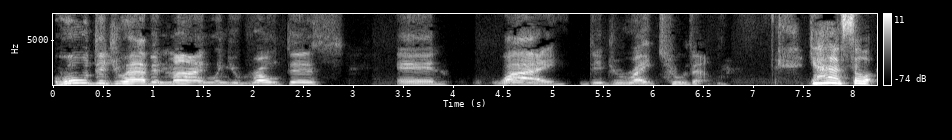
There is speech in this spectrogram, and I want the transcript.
who did you have in mind when you wrote this, and why did you write to them? Yeah, so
